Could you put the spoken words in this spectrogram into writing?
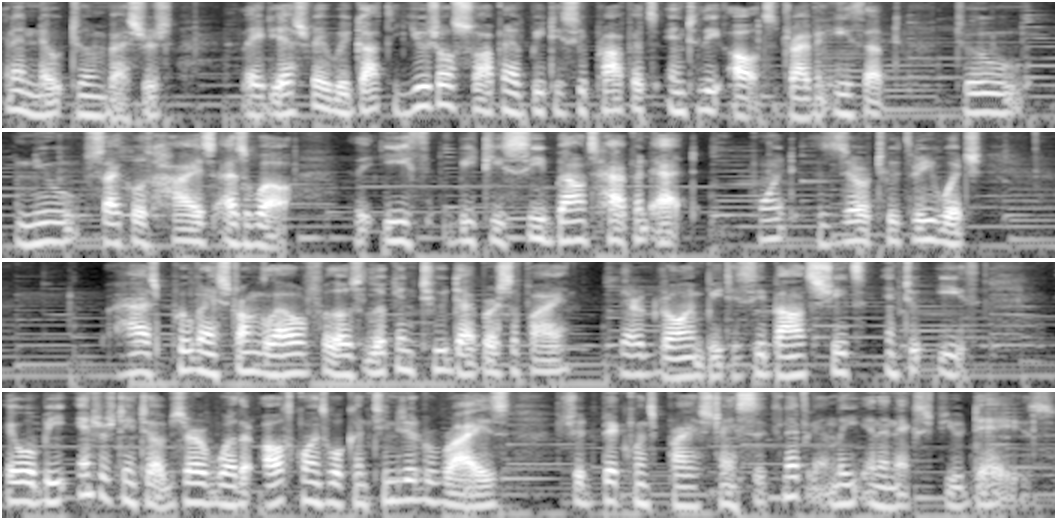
in a note to investors. Late yesterday, we got the usual swapping of BTC profits into the alts, driving ETH up to new cycles highs as well. The ETH BTC bounce happened at 0.023, which has proven a strong level for those looking to diversify their growing BTC balance sheets into ETH. It will be interesting to observe whether altcoins will continue to rise should Bitcoin's price change significantly in the next few days.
